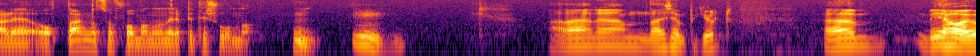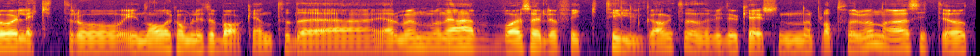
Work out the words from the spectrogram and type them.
er det åtteren, og så får man en repetisjon, da. Mm. Mm. Ja, det, er, det er kjempekult. Um, vi har jo elektroinnhold. Jeg kommer litt tilbake igjen til det, Gjermund. Men jeg var så heldig og fikk tilgang til denne Videocation-plattformen. Og jeg har sittet og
